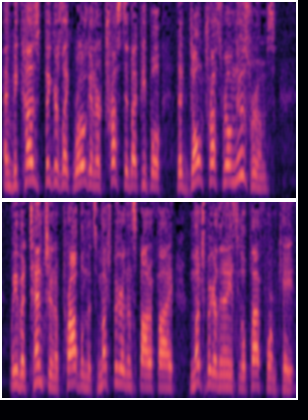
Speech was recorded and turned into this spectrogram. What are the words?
And because figures like Rogan are trusted by people that don't trust real newsrooms, we have a tension, a problem that's much bigger than Spotify, much bigger than any single platform, Kate.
